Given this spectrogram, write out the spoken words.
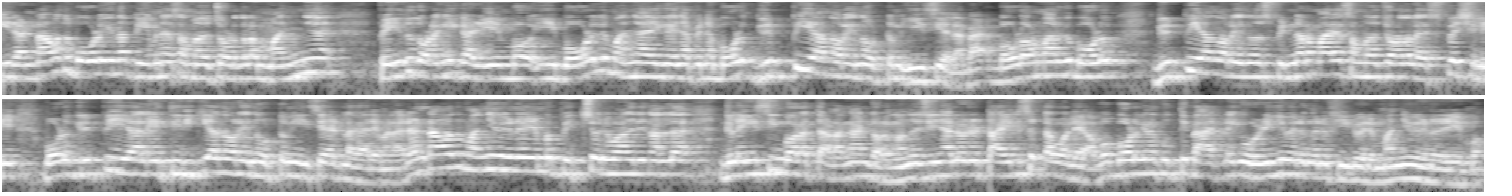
ഈ രണ്ടാമത് ബോൾ ചെയ്യുന്ന ടീമിനെ സംബന്ധിച്ചിടത്തോളം മഞ്ഞ് പെയ്തു തുടങ്ങി കഴിയുമ്പോൾ ഈ ബോളിൽ മഞ്ഞായി കഴിഞ്ഞാൽ പിന്നെ ബോൾ ഗ്രിപ്പ് ചെയ്യാന്ന് പറയുന്നത് ഒട്ടും ഈസി അല്ല. ബോളർമാർക്ക് ബോൾ ഗ്രിപ്പ് ചെയ്യാന്ന് പറയുന്നത് സ്പിന്നർമാരെ സംബന്ധിച്ചിടത്തോളം എസ്പെഷ്യലി ബോൾ ഗ്രിപ്പ് ചെയ്യുക അല്ലെങ്കിൽ തിരിക്കുക എന്ന് പറയുന്നത് ഒട്ടും ഈസി ആയിട്ടുള്ള കാര്യമല്ല. രണ്ടാമത് മഞ്ഞ് വീണ് കഴിയുമ്പോൾ പിച്ച് ഒരുമാതിരി നല്ല ഗ്ലേസിംഗ് പോലെ തിളങ്ങാൻ തുടങ്ങും. എന്ന് വെച്ച് കഴിഞ്ഞാൽ ഒരു ടൈൽസ് ഇട്ട പോലെയാണ് അപ്പോൾ ബോൾ ഇങ്ങനെ കുത്തി ബാറ്റിലേക്ക് ഒഴുകി വരുന്ന ഒരു ഫീൽ വരും മഞ്ഞ് വീണ് കഴിയുമ്പോൾ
